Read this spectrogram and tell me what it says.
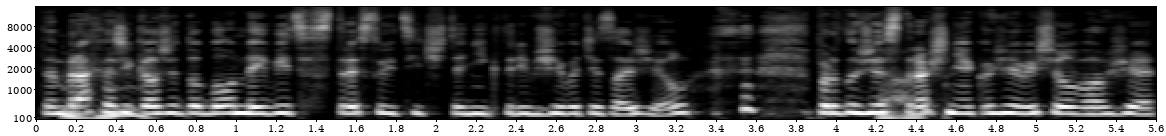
ten brácha mhm. říkal, že to bylo nejvíc stresující čtení, který v životě zažil, protože Aha. strašně jakože vyšel, že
